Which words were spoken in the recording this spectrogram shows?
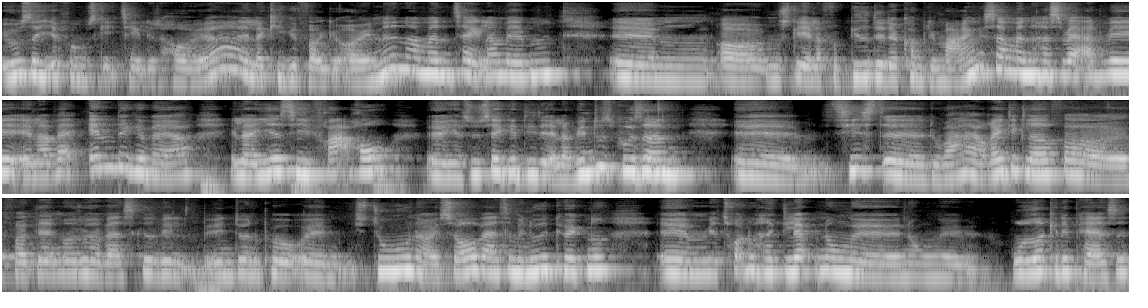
øve sig i at få måske tale lidt højere, eller kigge folk i øjnene, når man taler med dem, øhm, og måske eller få givet det der kompliment, som man har svært ved, eller hvad end det kan være, eller i at sige fra, hov, øh, jeg synes ikke, at dit, eller vinduespusseren, Øh, sidst øh, du var her, jeg er rigtig glad for, øh, for den måde, du har vasket vinduerne på øh, i stuen og i soveværelset, men ude i køkkenet. Øh, jeg tror, du havde glemt nogle, øh, nogle øh, ruder, kan det passe?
